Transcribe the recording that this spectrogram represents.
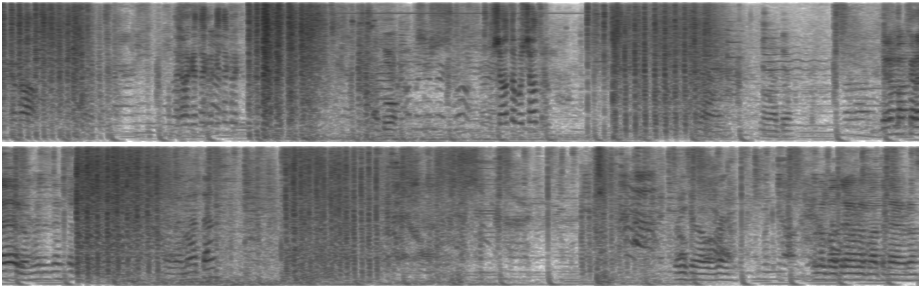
Está acabado. Está crack, está crack, está crack. Batido. Pucha otro, pucha otro. Nada, no batió. Tienes máscara de oro, métete en todo. Me remata. Buenísimo, papel. Uno para atrás, uno para atrás, bro.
